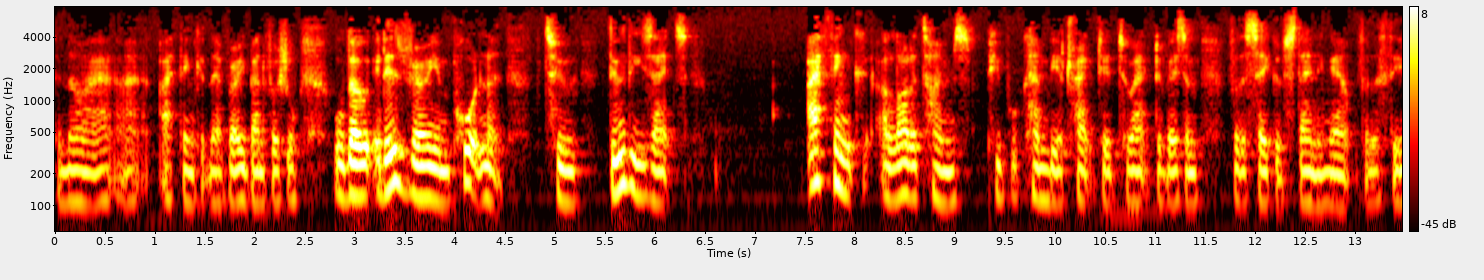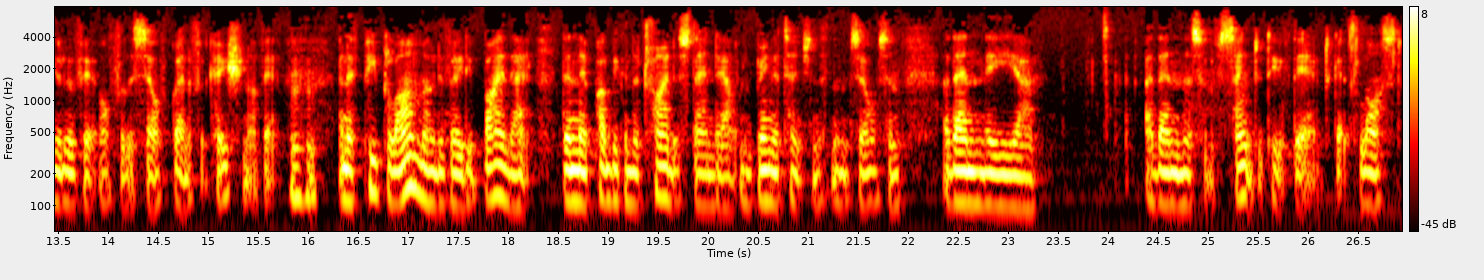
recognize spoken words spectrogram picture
So no, I, I, I think they're very beneficial. Although it is very important to do these acts. I think a lot of times people can be attracted to activism for the sake of standing out for the theatre of it or for the self gratification of it. Mm-hmm. And if people are motivated by that, then they're probably going to try to stand out and bring attention to themselves, and, and then the uh, and then the sort of sanctity of the act gets lost.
